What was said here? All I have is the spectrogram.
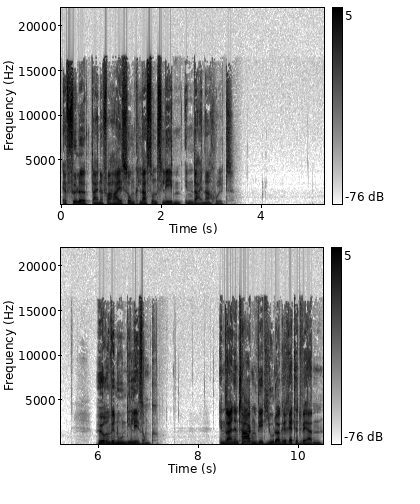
Erfülle deine Verheißung, lass uns leben in deiner Huld. Hören wir nun die Lesung. In seinen Tagen wird Juda gerettet werden,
